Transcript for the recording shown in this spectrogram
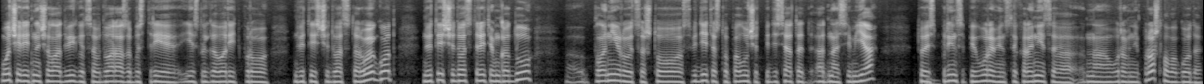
Очередь начала двигаться в два раза быстрее, если говорить про 2022 год. В 2023 году э, планируется, что свидетельство получит 51 семья – то есть, в принципе, уровень сохранится на уровне прошлого года,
